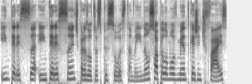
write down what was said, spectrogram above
interessa interessante para as outras pessoas também. Não só pelo movimento que a gente faz,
